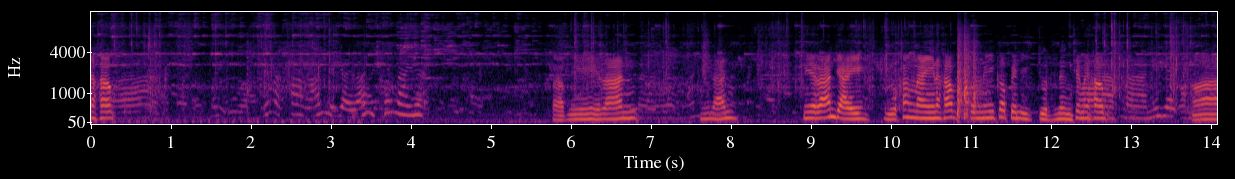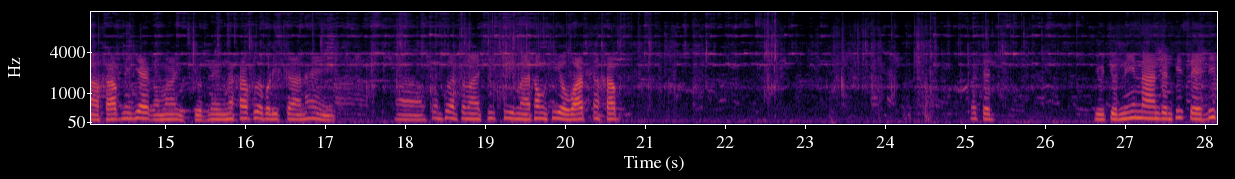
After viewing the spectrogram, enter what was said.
นะครับ อ่าไส้อั่วนี่แหละค่ะร้านใหญ่ๆร้านอยู่ข้างในเนี่ยครับมีร้านมีร้าน มีร้านใหญ่อยู่ข้างในนะครับ ตรงนี้ก็เป็นอีกจุดหนึ่งใช่ไหมครับ อ่าค่ะนี่แยกออกมาอ่าครับนี่แยกออกมาอีกจุดหนึ่งนะครับ เพื่อบริการให้อ่าเพื่อนๆสมาชิกที่มาท่องเที่ยววัดนะครับ ก็จะ อยู่จุดนี้นานเป็นพิเศษนิด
